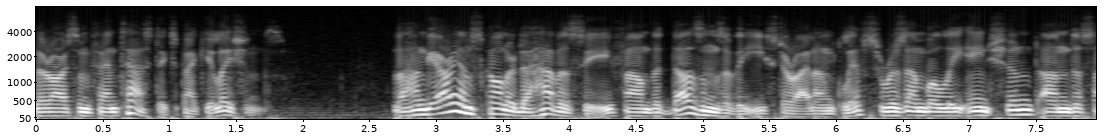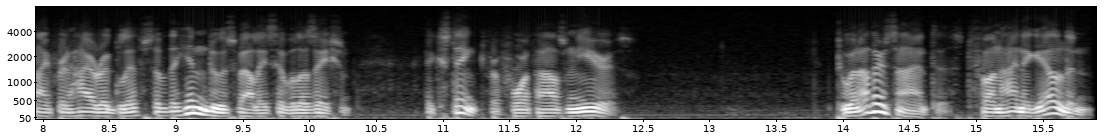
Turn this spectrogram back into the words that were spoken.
There are some fantastic speculations. The Hungarian scholar de Hevesy found that dozens of the Easter Island glyphs resemble the ancient, undeciphered hieroglyphs of the Indus Valley civilization, extinct for 4,000 years. To another scientist, von Heine-Geldern,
